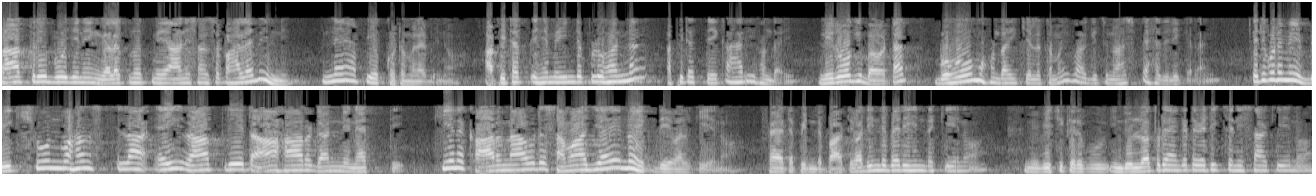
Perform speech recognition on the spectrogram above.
රාත්‍රී භෝජනයෙන් වැළකුණොත් මේ ආනිසංස පහ ලැබෙන්නේ? නෑ අපි ඔක්කොටම ලැබෙනවා. අපිටත් එහෙම ඉන්න පුළුවන් නම් අපිටත් ඒක හරි හොඳයි. නිරෝගී බවටත් බොහෝම හොඳයි කියලා තමයි වාග්යතුන් වහන්සේ පැහැදිලි කරන්නේ. එතකොට මේ භික්ෂූන් වහන්සේලා ඇයි රාත්‍රියට ආහාර ගන්නෙ නැත්තේ කියන කාරණාවට සමාජය නොඑක් දේවල් කියනවා. රැයට පින්න පාති වඩින්න බැරි හින්දා කියනවා. මේ විචි කරපු ඉඳුල් වතුර ඇඟට වැටිච්ච නිසා කියනවා.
